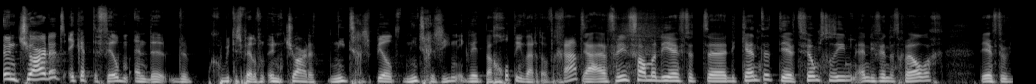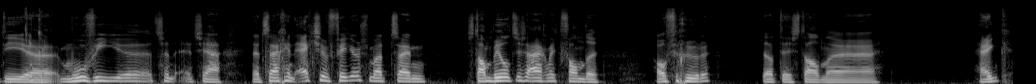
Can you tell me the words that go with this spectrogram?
Uncharted. Ik heb de film en de, de computerspelen van Uncharted niet gespeeld, niet gezien. Ik weet bij god niet waar het over gaat. Ja, een vriend van me die, heeft het, eh, die kent het, die heeft films gezien en die vindt het geweldig. Die heeft ook die eh, movie. eh, het, zijn, het, ja, het zijn geen action figures, maar het zijn standbeeldjes eigenlijk van de hoofdfiguren. Dat is dan eh, Henk.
